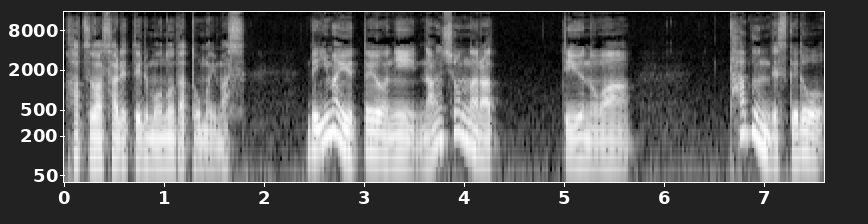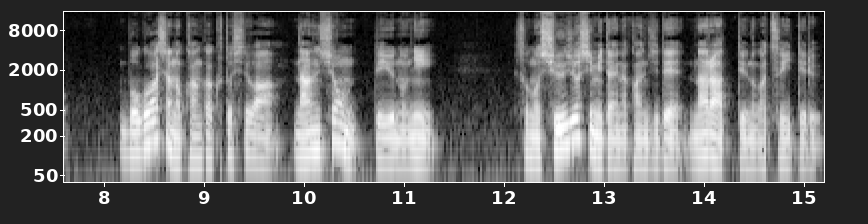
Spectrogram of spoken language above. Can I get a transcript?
発話されてるものだと思います。で今言ったように南ションならっていうのは多分ですけど母語話者の感覚としては南ションっていうのにその修助詞みたいな感じで奈良っていうのがついてる。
